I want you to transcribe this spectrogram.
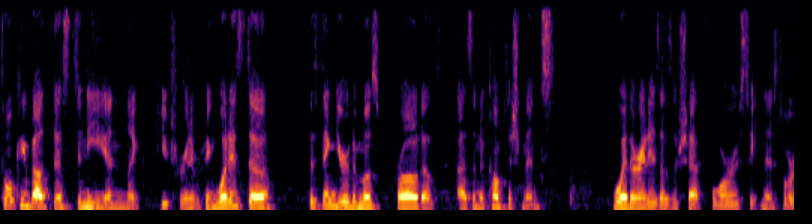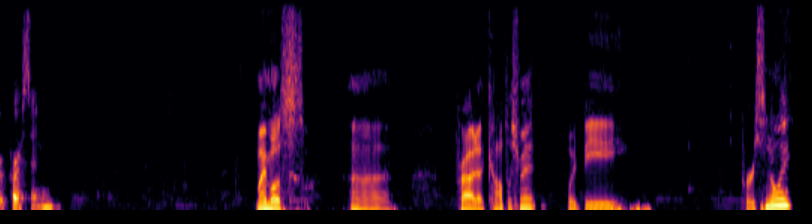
talking about destiny and like future and everything? What is the the thing you're the most proud of as an accomplishment, whether it is as a chef or a Satanist or a person? My most uh, proud accomplishment would be personally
